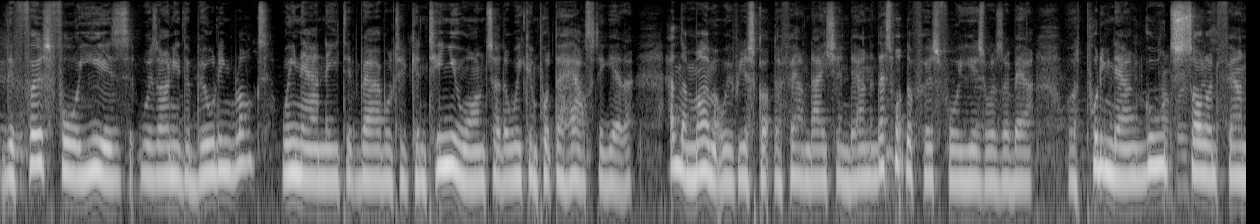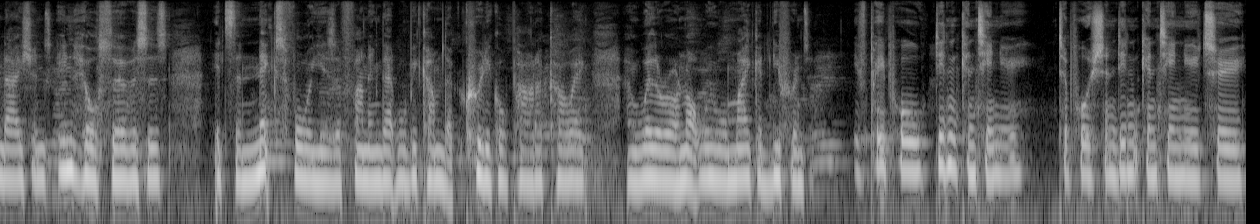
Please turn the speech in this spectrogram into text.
The first four years was only the building blocks. We now need to be able to continue on so that we can put the house together. At the moment, we've just got the foundation down, and that's what the first four years was about: was putting down good, solid foundations in health services. It's the next four years of funding that will become the critical part of COAG, and whether or not we will make a difference. If people didn't continue to push and didn't continue to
